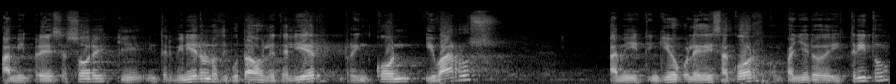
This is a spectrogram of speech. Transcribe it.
a mis predecesores que intervinieron, los diputados Letelier, Rincón y Barros, a mi distinguido colega Isacor, compañero de distrito,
